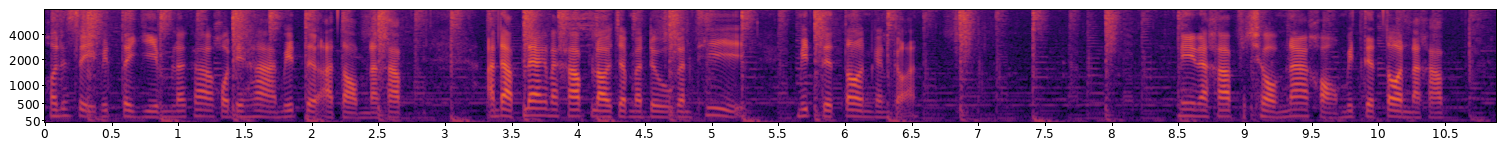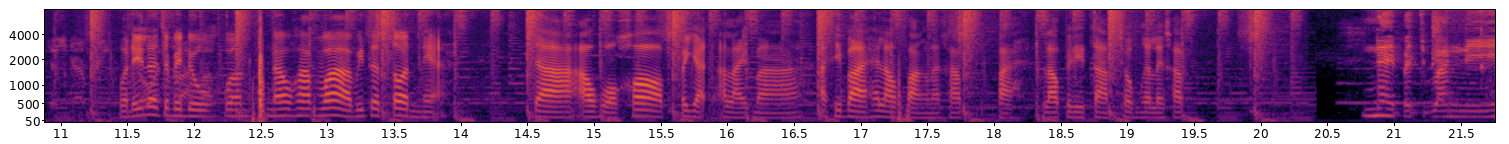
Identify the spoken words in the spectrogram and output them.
คนที่ 4มิสเตอร์ยิมแล้วก็คนที่ 5มิสเตอร์อะตอมนะครับ อันดับแรกนะครับเราจะมาดูกันที่ มิสเตอร์ต้นกันก่อน นี่นะครับโฉมหน้าของมิสเตอร์ต้นนะครับ วันนี้เราจะไปดูกันนะครับว่ามิสเตอร์ต้นเนี่ยจะเอาหัวข้อประหยัดอะไรมาอธิบายให้เราฟังนะครับไปเราไปติดตามชมกันเลยครับ ในปัจจุบันนี้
